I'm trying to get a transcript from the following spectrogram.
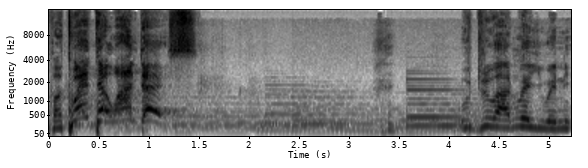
for 21 days. Udru anu eyi ni.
